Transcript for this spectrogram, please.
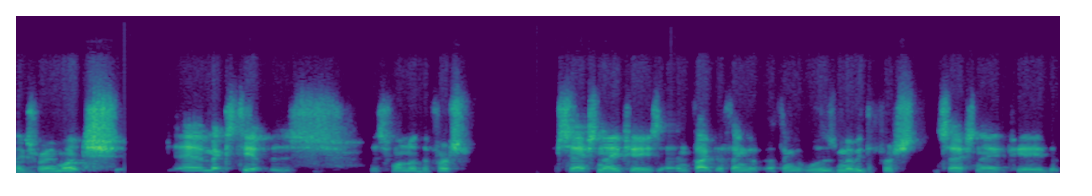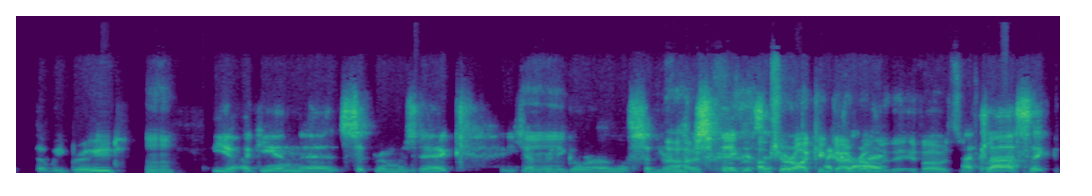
Thanks very much. Uh, mixtape is is one of the first session IPAs. In fact, I think I think it was maybe the first session IPA that, that we brewed. Mhm. Yeah, again, uh, Citra Mosaic. You can't Mm. really go wrong with Citra No, Mosaic. It's I'm a- sure I could go cla- wrong with it if I was to a classic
